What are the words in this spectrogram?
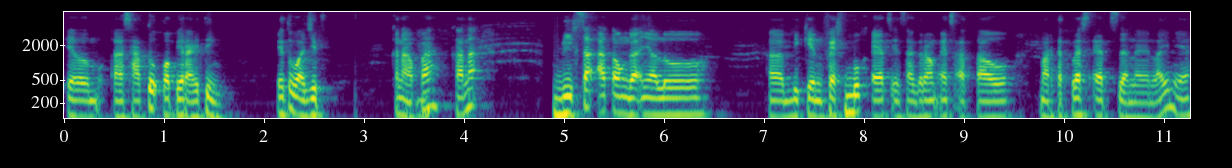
ilmu uh, satu copywriting itu wajib. Kenapa? Hmm. Karena bisa atau enggaknya lo uh, bikin Facebook Ads, Instagram Ads atau Marketplace Ads dan lain-lain ya,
